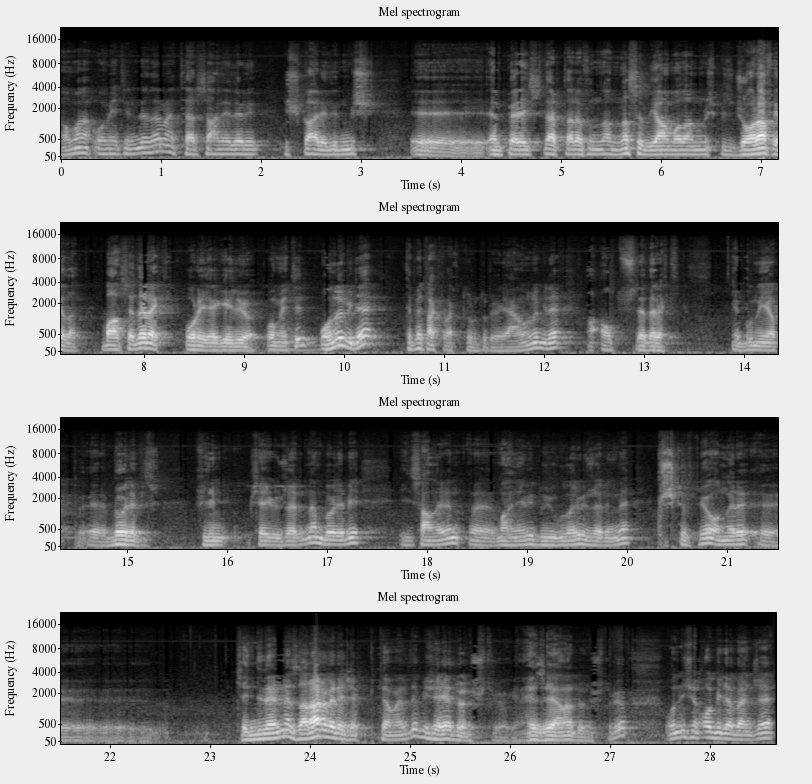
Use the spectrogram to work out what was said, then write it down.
Ama o metinde de hemen tersaneleri işgal edilmiş e, emperyalistler tarafından nasıl yağmalanmış bir coğrafyadan bahsederek oraya geliyor o metin. Onu bile tepe taklak durduruyor. Yani onu bile alt üst ederek e, bunu yap e, böyle bir film şey üzerinden böyle bir insanların e, manevi duyguları üzerinde kışkırtıyor. Onları e, kendilerine zarar verecek bir temelde bir şeye dönüştürüyor. Yani hezeyana dönüştürüyor. Onun için o bile bence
